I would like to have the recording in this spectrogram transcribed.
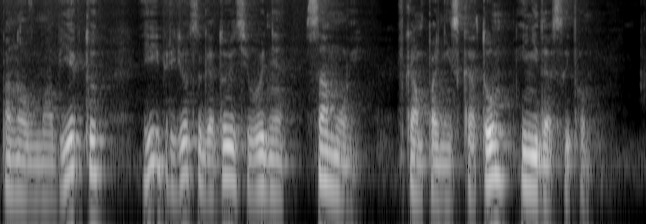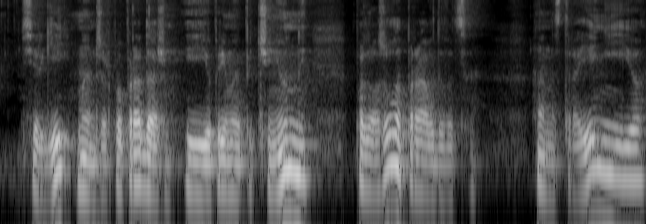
по новому объекту ей придется готовить сегодня самой в компании с котом и недосыпом. Сергей, менеджер по продажам и ее прямой подчиненный, продолжал оправдываться, а настроение ее,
